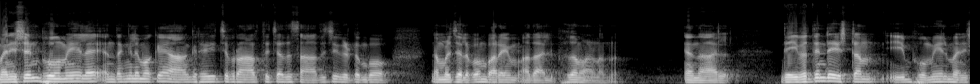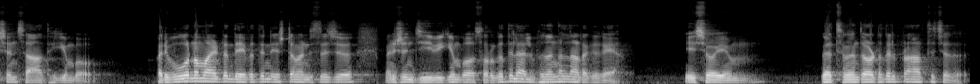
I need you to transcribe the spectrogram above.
മനുഷ്യൻ ഭൂമിയിൽ എന്തെങ്കിലുമൊക്കെ ആഗ്രഹിച്ച് പ്രാർത്ഥിച്ച് അത് സാധിച്ചു കിട്ടുമ്പോൾ നമ്മൾ ചിലപ്പം പറയും അത് അത്ഭുതമാണെന്ന്. എന്നാൽ ദൈവത്തിന്റെ ഇഷ്ടം ഈ ഭൂമിയിൽ മനുഷ്യൻ സാധിക്കുമ്പോൾ പരിപൂർണമായിട്ടും ദൈവത്തിന്റെ ഇഷ്ടമനുസരിച്ച് മനുഷ്യൻ ജീവിക്കുമ്പോൾ സ്വർഗത്തിലെ അത്ഭുതങ്ങൾ നടക്കുകയാണ്. ഈശോയും ഗച്ഛമൻ തോട്ടത്തിൽ പ്രാർത്ഥിച്ചത്.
